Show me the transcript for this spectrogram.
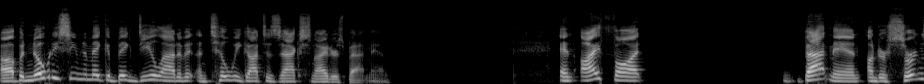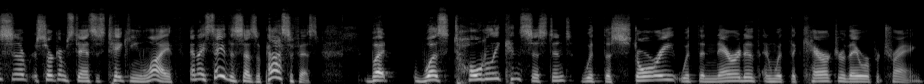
uh, but nobody seemed to make a big deal out of it until we got to Zack Snyder's Batman. And I thought Batman, under certain circumstances, taking life, and I say this as a pacifist, but was totally consistent with the story, with the narrative, and with the character they were portraying.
